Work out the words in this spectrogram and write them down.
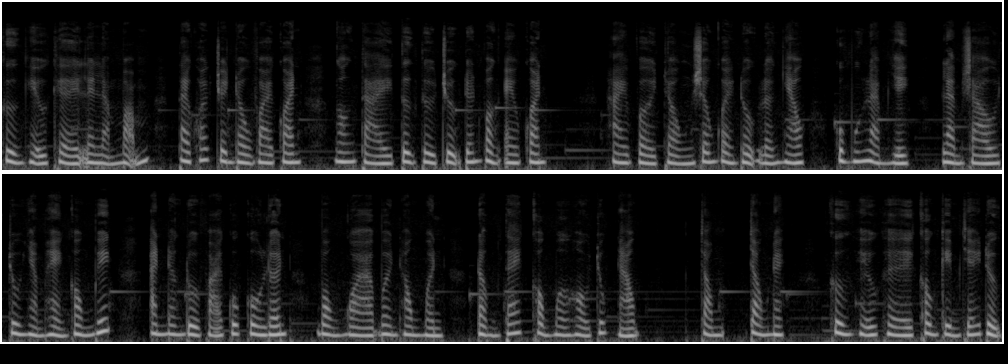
Khương Hiểu Khệ lại lẩm bẩm, tay khoát trên đầu vai quanh ngón tay từ từ trượt đến vần eo quanh. Hai vợ chồng sống quen thuộc lẫn nhau, cũng muốn làm gì? Làm sao trù nhầm hàng không biết, anh nâng đùi phải của cô lên, vòng qua bên hông mình, động tác không mơ hồ chút nào. Chồng, chồng này, Khương Hiểu Khệ không kiềm chế được,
